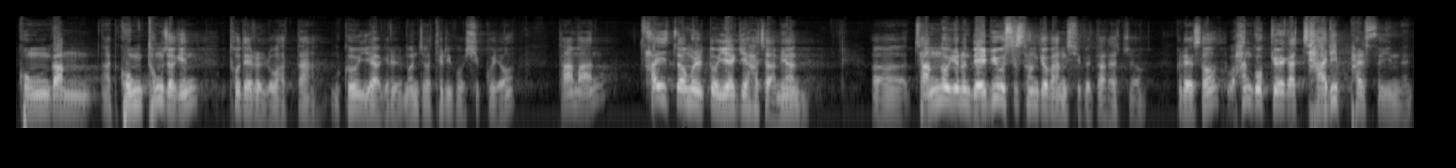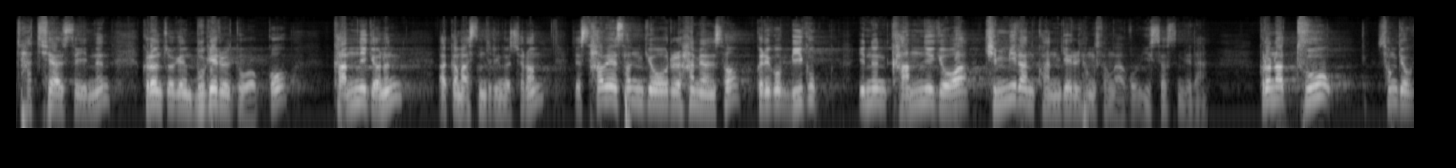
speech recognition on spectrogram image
공감 아, 공통적인 토대를 놓았다. 뭐그 이야기를 먼저 드리고 싶고요. 다만 차이점을 또 얘기하자면 어, 장로교는 네비우스 선교 방식을 따랐죠. 그래서 한국 교회가 자립할 수 있는 자치할 수 있는 그런 쪽에 무게를 두었고 감리교는 아까 말씀드린 것처럼 사회 선교를 하면서 그리고 미국 있는 감리교와 긴밀한 관계를 형성하고 있었습니다. 그러나 두 선교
